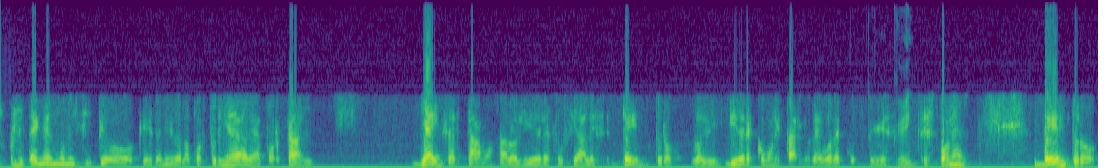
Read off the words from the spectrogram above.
en el municipio que he tenido la oportunidad de aportar, ya insertamos a los líderes sociales dentro, los líderes comunitarios, debo de, exponer, dentro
